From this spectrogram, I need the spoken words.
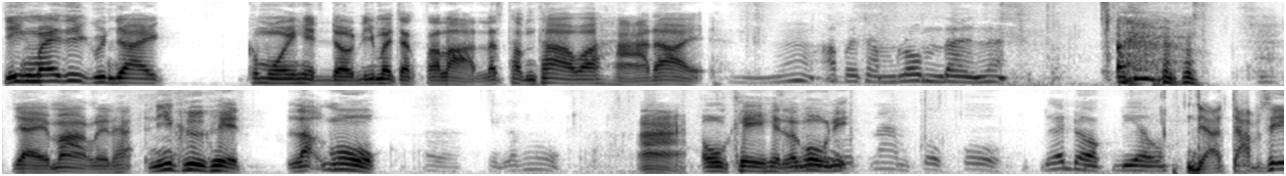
จริงไหมที่คุณยายขโมยเห็ดดอกนี้มาจากตลาดแล้วทำท่าว่าหาได้ อืมเอาไปทำร่มได้นะ ใหญ่มากเลยนะนี่คือเห็ดละโงก อ่าโอเคเห็ดละโงกนี่น้ำโกโก้เหลือดอกเดียว อย่าจับสิ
